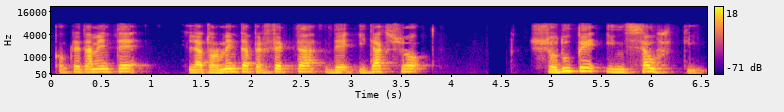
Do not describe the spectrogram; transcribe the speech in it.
concretamente la tormenta perfecta de Itaxo Sodupe Insausti,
